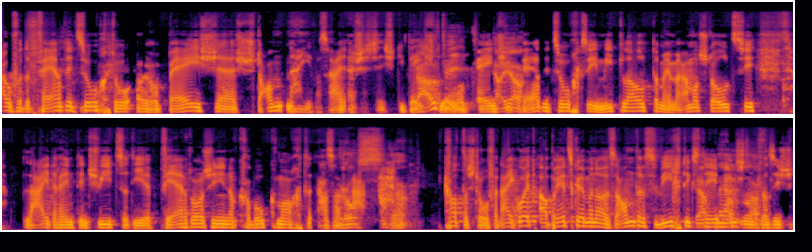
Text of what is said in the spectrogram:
auch von der Pferdezucht, wo europäisch äh, stand, nein, was heißt, es ist die beste Weltweit. europäische ja, ja. Pferdezucht im Mittelalter, müssen wir auch mal stolz sein. Leider haben die Schweizer die Pferde wahrscheinlich noch kaputt gemacht. Also, Ross, äh, ja. Katastrophe. Nein, gut, aber jetzt gehen wir noch ein anderes wichtiges ja, Thema. Ernsthaft. Das ist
